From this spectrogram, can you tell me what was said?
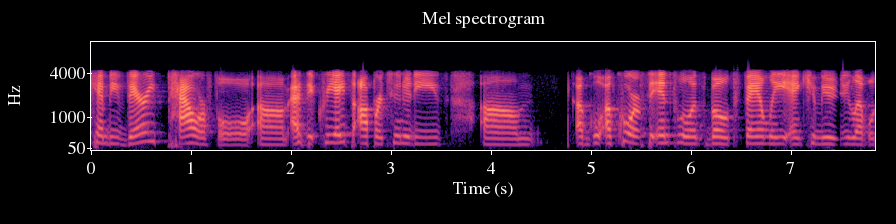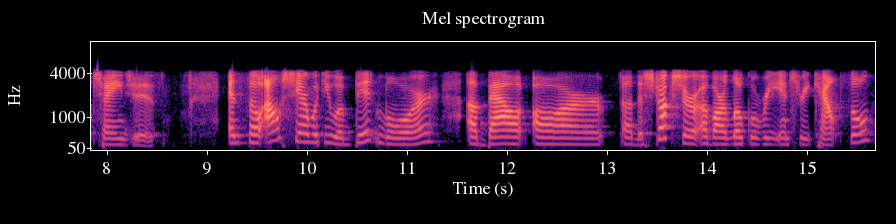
can be very powerful um, as it creates opportunities, um, of, of course, to influence both family and community level changes. And so I'll share with you a bit more about our uh, the structure of our local reentry council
